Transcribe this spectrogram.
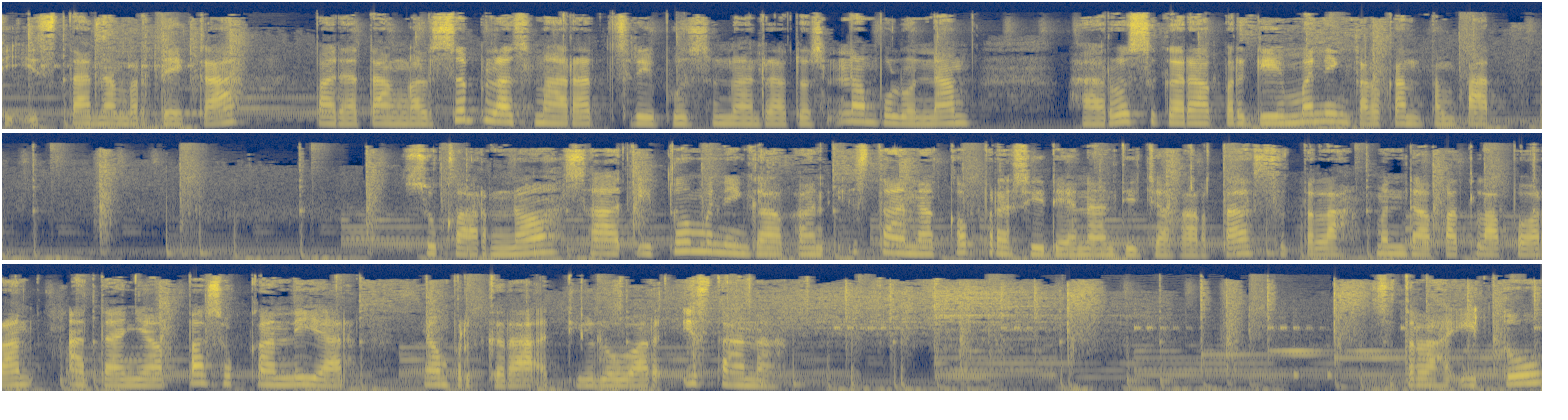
di Istana Merdeka pada tanggal 11 Maret 1966 harus segera pergi meninggalkan tempat. Soekarno saat itu meninggalkan istana kepresidenan di Jakarta setelah mendapat laporan adanya pasukan liar yang bergerak di luar istana. Setelah itu,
